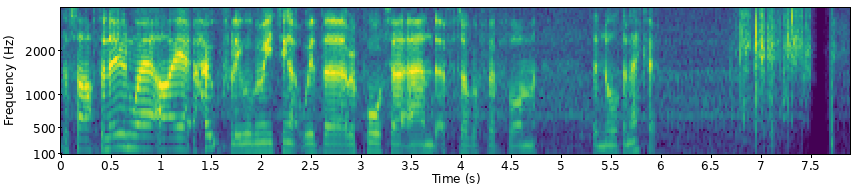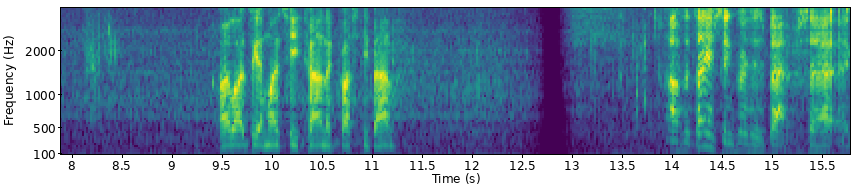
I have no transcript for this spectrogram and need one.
this afternoon where I hopefully will be meeting up with a reporter and a photographer from the Northern Echo. I like to get my teeth round a crusty bap. After tasting Chris's baps, uh,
